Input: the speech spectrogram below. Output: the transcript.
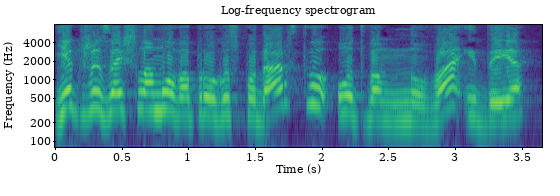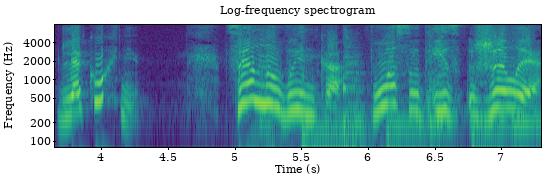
Як вже зайшла мова про господарство, от вам нова ідея для кухні. Це новинка посуд із желе.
